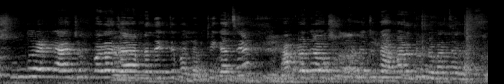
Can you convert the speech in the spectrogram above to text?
সুন্দর একটা আয়োজন করা যায় আমরা দেখতে পেলাম। ঠিক আছে? আপনাদের অংশগ্রহণের জন্য আমার ধন্যবাদ জানাচ্ছি।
